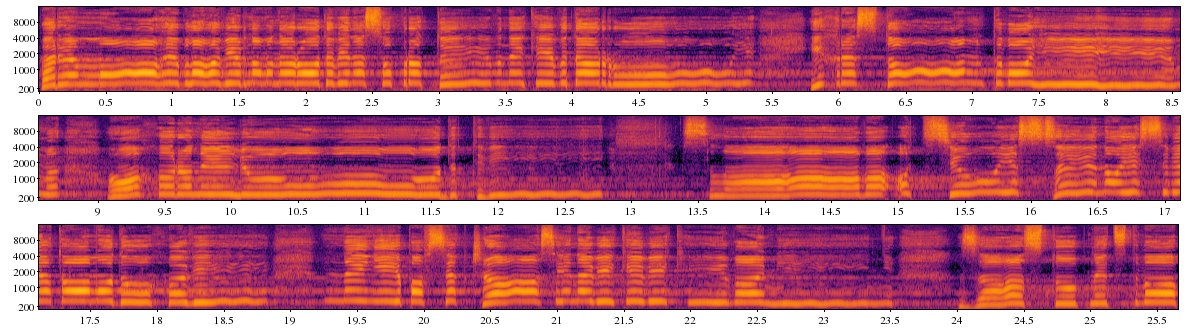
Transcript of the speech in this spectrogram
перемоги благовірному народові на супротивників даруй, і Христом Твоїм охорони люд Твій. Слава Отцю і Сину, і Святому Духові, нині і повсякчас, і на віки віків. Амінь. Заступництво,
